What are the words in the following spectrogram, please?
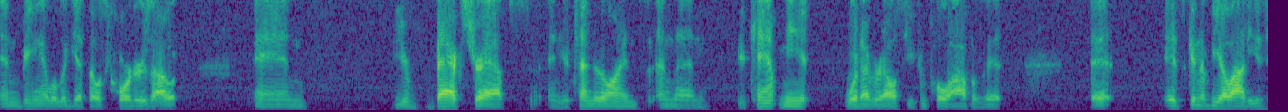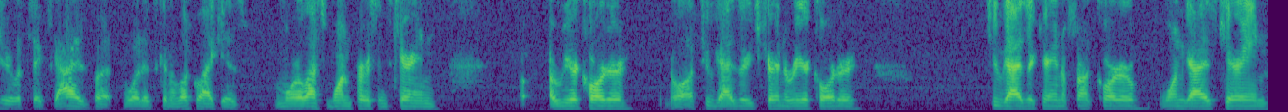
and being able to get those quarters out and your back straps and your tenderloins and then your camp meat, whatever else you can pull off of it, it it's going to be a lot easier with six guys. But what it's going to look like is more or less one person's carrying a rear quarter. Well, two guys are each carrying a rear quarter. Two guys are carrying a front quarter. One guy's carrying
